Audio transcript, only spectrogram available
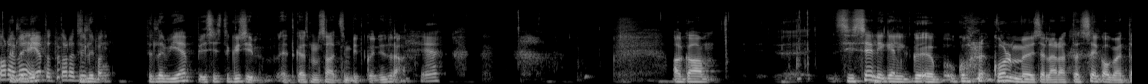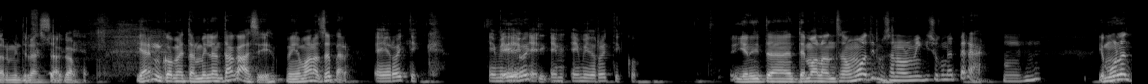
tore mees, tore tüüp on. ta ütleb jep ja siis ta küsib, et kas ma saatsin Bitcoinid ära yeah.. aga siis see oli kell kolm öösel äratas see kommentaar mind ülesse, aga järgmine kommentaar, meil on tagasi meie vana sõber. Erotik. Emil, Erotik. Emil Rotiku. ja nüüd äh, temal on samamoodi, ma saan aru, mingisugune pere mm. -hmm ja mul on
